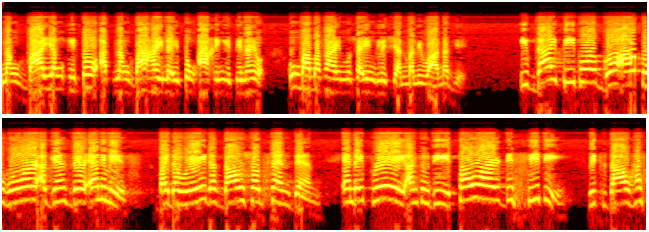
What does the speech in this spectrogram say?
ng bayang ito at ng bahay na itong aking itinayo. Kung babasahin mo sa English yan, maliwanag eh. If thy people go out to war against their enemies by the way that thou shalt send them, and they pray unto thee toward this city which thou hast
